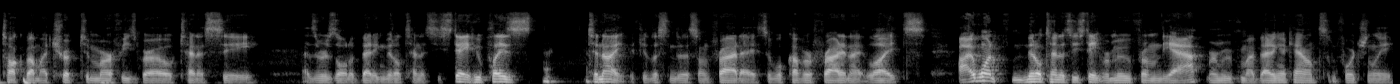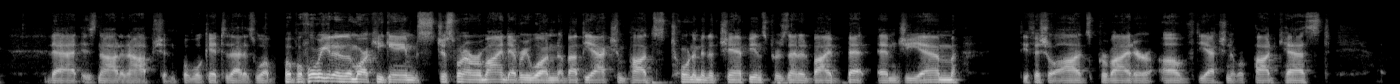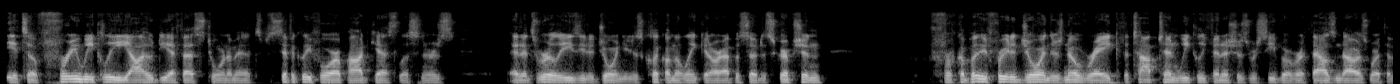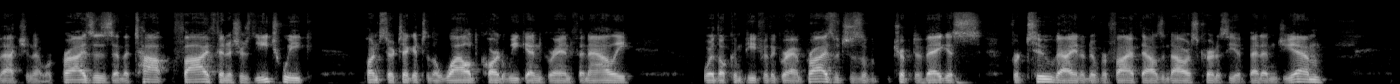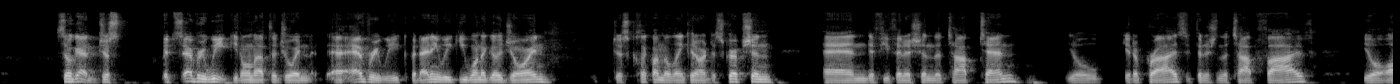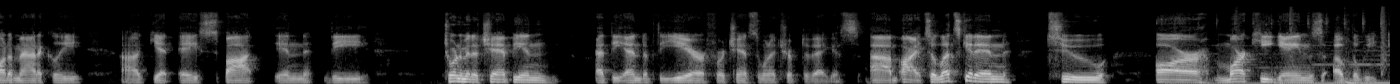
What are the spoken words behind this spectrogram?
talk about my trip to Murfreesboro, Tennessee, as a result of betting Middle Tennessee State, who plays tonight. If you're listening to this on Friday, so we'll cover Friday Night Lights. I want Middle Tennessee State removed from the app, removed from my betting accounts. Unfortunately, that is not an option, but we'll get to that as well. But before we get into the marquee games, just want to remind everyone about the Action Pods Tournament of Champions presented by BetMGM, the official odds provider of the Action Network podcast. It's a free weekly Yahoo DFS tournament specifically for our podcast listeners, and it's really easy to join. You just click on the link in our episode description for completely free to join. There's no rake. The top 10 weekly finishers receive over $1,000 worth of Action Network prizes, and the top five finishers each week punch their ticket to the wild card weekend grand finale, where they'll compete for the grand prize, which is a trip to Vegas for two, valued at over $5,000, courtesy of BetMGM. So, again, just it's every week. You don't have to join uh, every week, but any week you want to go join, just click on the link in our description. And if you finish in the top 10, you'll get a prize. If you finish in the top five, you'll automatically uh, get a spot in the Tournament of Champion at the end of the year for a chance to win a trip to Vegas. Um, all right, so let's get in to our marquee games of the week.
